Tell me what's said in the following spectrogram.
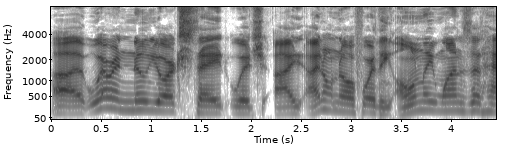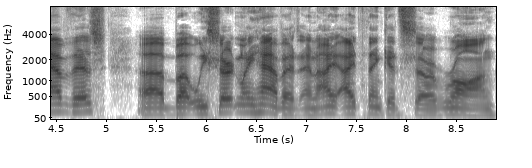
Uh, we're in New York State, which I, I don't know if we're the only ones that have this, uh, but we certainly have it, and I, I think it's uh, wrong,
